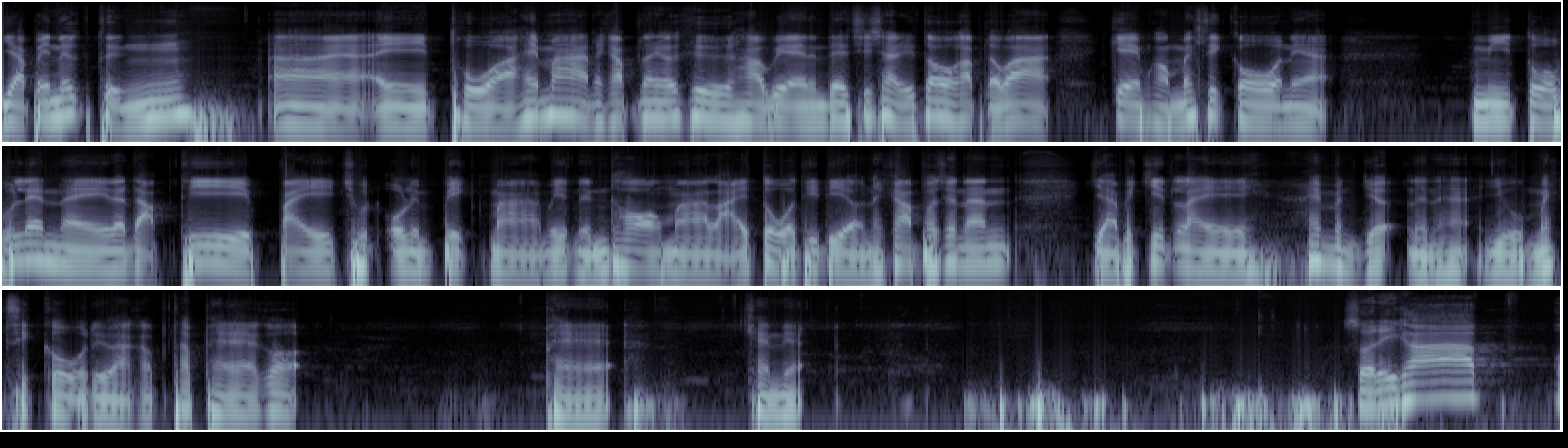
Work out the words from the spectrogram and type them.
อย่าไปนึกถึงอไอ้ถั่วให้มากนะครับ นั่นก็คือฮาเวียร์เดชิชาริโตครับแต่ว่าเกมของเม็กซิโกเนี่ย มีตัวผู้เล่นในระดับที่ไปชุดโอลิมปิกมา มีเหรียญทองมาหลายตัวทีเดียวนะครับ เพราะฉะนั้นอย่าไปคิดอะไรให้มันเยอะเลยนะฮะ อยู่เม็กซิโกดีกว่าครับ ถ้าแพ้ก็แพ้แค่นี้สวัสดีครับ โอ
